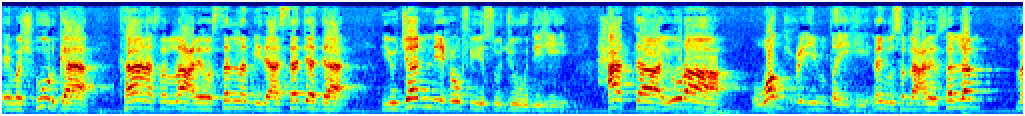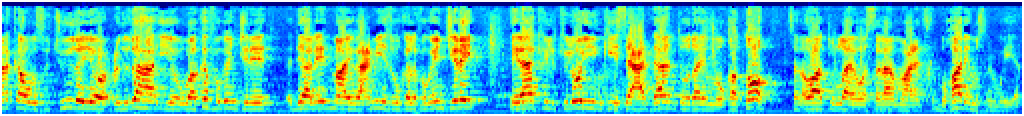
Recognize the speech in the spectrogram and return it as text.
ee mashhuurka ah kaana sala allahu alayh wasalam idaa sajada yujanixu fii sujuudihi xataa yuraa wadxu ibtayhi. Nabigu sal allau alay wasalam marka uu sujuudayo cududaha iyo waa ka fogan ala idmaayo gacmihiisa uu kala fogan jiray ilaa kilkilooyinkiisa cadaantooda ay muuqato salawaatu llahi wasalaamu aley bukhaari muslim weeyaan.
